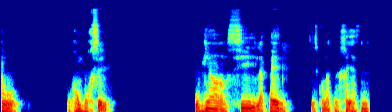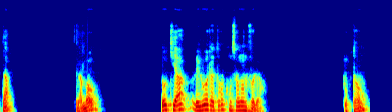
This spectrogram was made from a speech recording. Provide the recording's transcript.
pour rembourser, ou bien si la peine, c'est ce qu'on appelle chayav mita, c'est la mort, donc il y a les lois de la Torah concernant le voleur. Tout temps,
